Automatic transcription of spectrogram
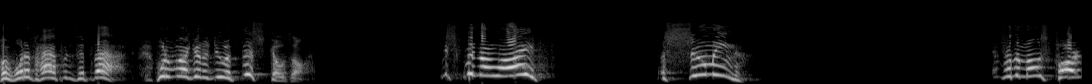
Or what if happens if that? What am I going to do if this goes on? We spend our life assuming. And for the most part,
